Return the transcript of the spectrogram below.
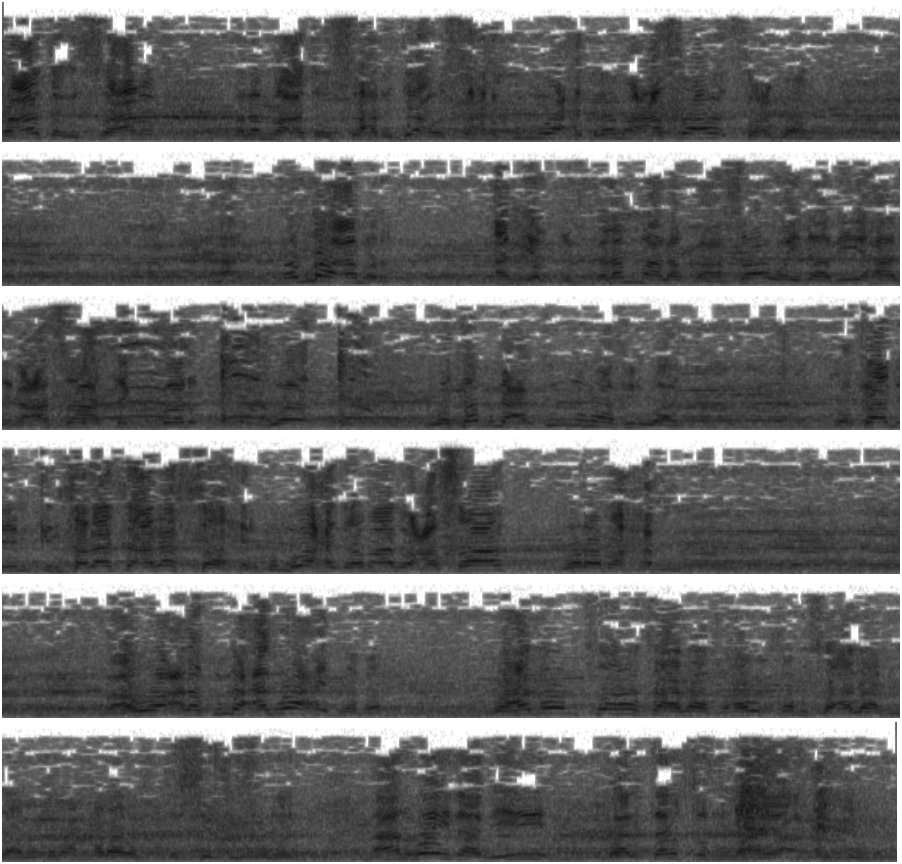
فأتوا السحرة فلما أتوا السحر جاءوا السحر كل واحد رمى عصاه ثعبان. فالله أمر أن يلقف فلما لقى عصاه وإذا به هذه العصا تكبر و... وتبلع كل ما في الوادي. وكان يمكن ثلاثة ألاف ساحر. كل واحد رمى له عصاه ورمى حبل. فهو على كل حال واحد نفر. وهذول ثلاثة آلاف أو خمسة آلاف يعني قرأنا في التفسير في سورة وإذا به قال تلقف ما يأفكون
